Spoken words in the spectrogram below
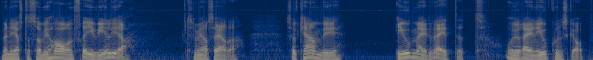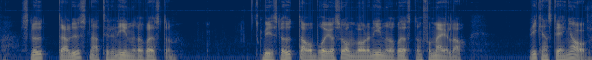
Men eftersom vi har en fri vilja, som jag ser det, så kan vi omedvetet och i ren okunskap sluta lyssna till den inre rösten. Vi slutar att bry oss om vad den inre rösten förmedlar. Vi kan stänga av.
